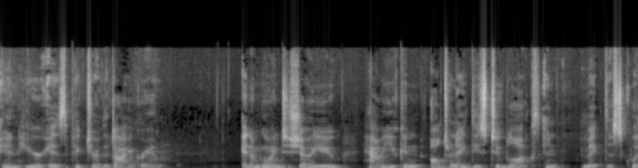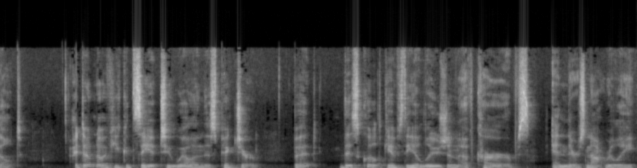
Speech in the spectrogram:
and here is a picture of the diagram. And I'm going to show you how you can alternate these two blocks and make this quilt. I don't know if you can see it too well in this picture, but this quilt gives the illusion of curves, and there's not really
